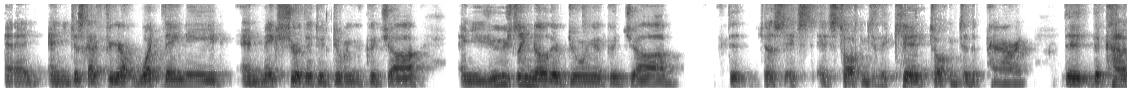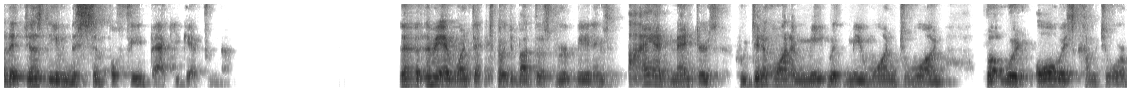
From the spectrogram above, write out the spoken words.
and and you just got to figure out what they need and make sure that they're doing a good job and you usually know they're doing a good job that just it's it's talking to the kid talking to the parent the the kind of the just even the simple feedback you get from them Let, let me add one thing. I talked about those group meetings. I had mentors who didn't want to meet with me one to one, but would always come to our,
